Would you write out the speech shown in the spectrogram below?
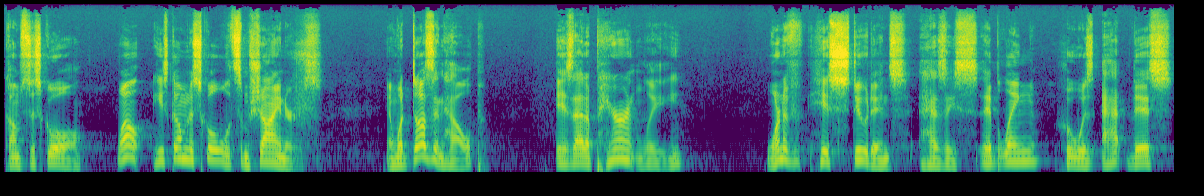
comes to school. Well, he's coming to school with some shiners. And what doesn't help is that apparently one of his students has a sibling who was at this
